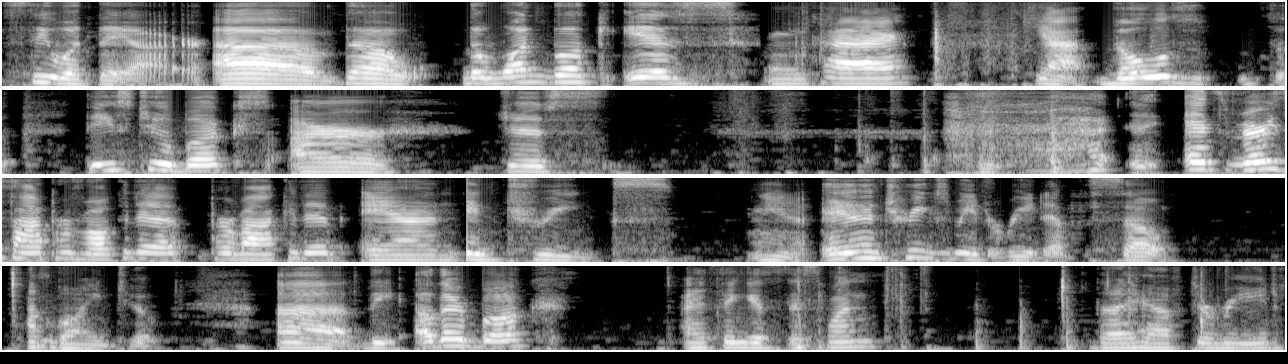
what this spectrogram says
see what they are. Um, the the one book is okay. Yeah, those th these two books are just it's very thought provocative provocative and intrigues you know it intrigues me to read it so i'm going to uh the other book i think is this one that i have to read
